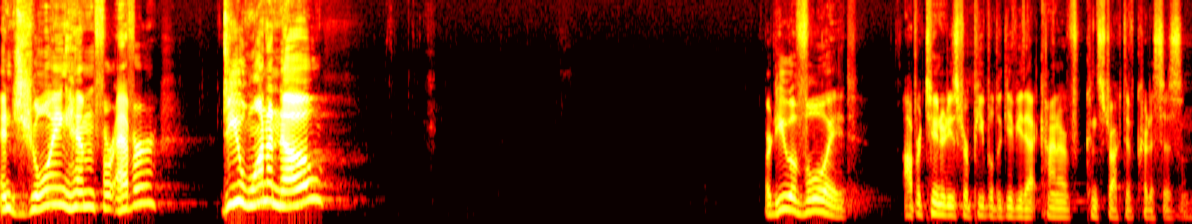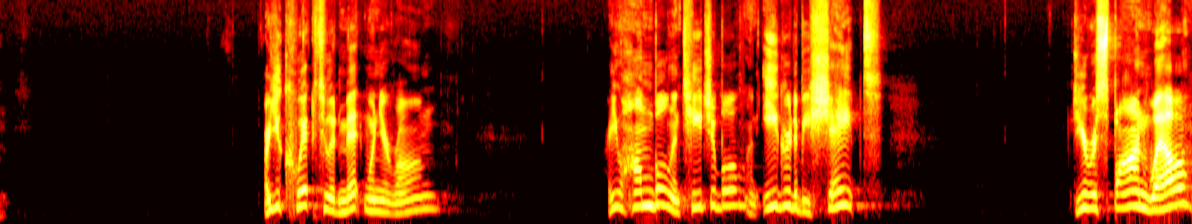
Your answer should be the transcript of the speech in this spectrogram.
enjoying Him forever? Do you want to know? Or do you avoid opportunities for people to give you that kind of constructive criticism? Are you quick to admit when you're wrong? Are you humble and teachable and eager to be shaped? Do you respond well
